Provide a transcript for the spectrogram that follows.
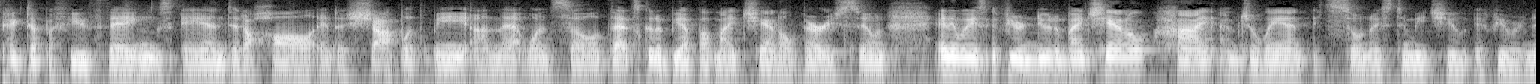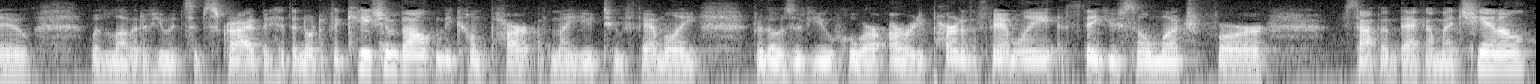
picked up a few things and did a haul and a shop with me on that one. So that's going to be up on my channel very soon. Anyways, if you're new to my channel, hi, I'm Joanne. It's so nice to meet you. If you are new, would love it if you would subscribe and hit the notification bell and become part of my YouTube family. For those of you who are already part of the family, thank you so much for stopping back on my channel.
